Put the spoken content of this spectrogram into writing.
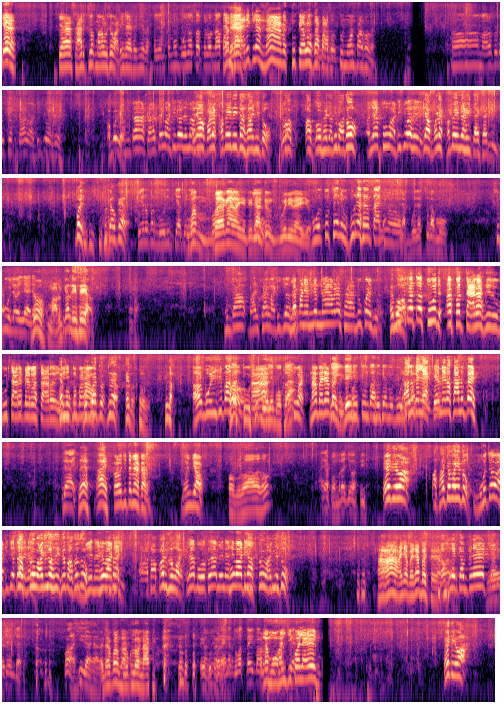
કે? કે આ સાર ચોક મારા ઓળશે વાડી રહ્યા છે. એમ તો હું બોલ્યો તો પેલો ના એમ ડાયરેક્ટ લે ના આવે તું પેલો થા પાછો તું મોન પાછો થા. આ, મારો બેટો ચોક સાર વાટી ગયો છે. ખબર નહીં થાય સાહેબની તો. આ ગોમ હેજા ની વાતો અલ્યા તું વાટી ગયો છે. મને ખબર નહીં થાય સાહેબની બોલ શું કેવું કે? પેલું પણ બોલી જ તું. ગમ તું બોલી નહીં ગયો બોલતું છે ને ઉભું રહે બોલે શું કામ? શું બોલ્યો અલ્યા જો. મારું ક્યાં લેશે યાર? ઊંડા મારી સાર વાટી ગયો એટલે પણ એમને ના આવડે સાદું કોઈ બી. તું જ હતો તું જ. આ પગ તારા બૂટ તારે પહેરવા તારો. એવી રીતનું બનાવો. હવે બોલી જી તું શું બોલે બોખલા? તું ના બરાબર. ઈડે ઈડે તું પાછું કેમ બોલે. ચાલુ કર લે કેમેરો ચાલુ કર. લે લે આય. કળોજી તમે આ કરો. મોહન જાઓ પગડો આવે છો અરે ભમરા જેવા એ દેવા. સાચો વાળી તું. મોચો વાટી ગયો તો વાડી તું છે ને પાછો તો. મે નહીં વાટી. આ તા હોય. અલ્યા બોખલા મેં નહીં વાટી. તો વાડી વાળી હા હા અહીંયા બરાબર છે. કમ્પ્લીટ કમ્પ્લીટ પણ વાસી જાય એટલે પણ બોકલો નાખ્યો. એ બોકા. એને દોત નહીં બાબા. એટલે મોહનજી કોઈ લે એ એ દેવા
